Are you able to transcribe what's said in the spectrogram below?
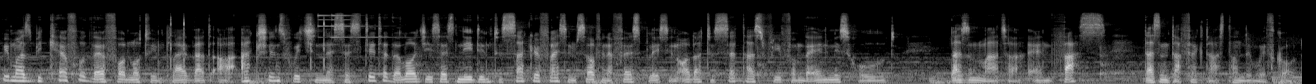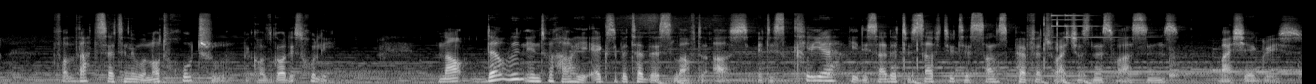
We must be careful therefore not to imply that our actions which necessitated the Lord Jesus needing to sacrifice himself in the first place in order to set us free from the enemy's hold doesn't matter and thus doesn't affect our standing with God. For that certainly will not hold true because God is holy. Now, delving into how he exhibited this love to us, it is clear he decided to substitute his son's perfect righteousness for our sins by sheer grace.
